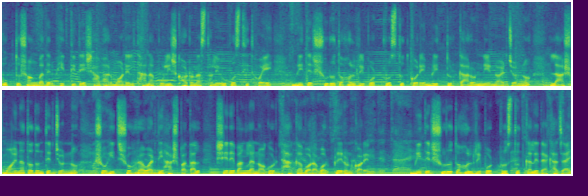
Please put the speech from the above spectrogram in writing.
উক্ত সংবাদের ভিত্তিতে সাভার মডেল থানা পুলিশ ঘটনাস্থলে উপস্থিত হয়ে মৃতের সুরতহল রিপোর্ট প্রস্তুত করে মৃত্যুর কারণ নির্ণয়ের জন্য লাশ ময়নাতদন্তের জন্য শহীদ সোহরাওয়ার্দী হাসপাতাল, শেরেবাংলা নগর, ঢাকা বরাবর প্রেরণ করেন। মৃতের সুরতহল রিপোর্ট প্রস্তুতকালে দেখা যায়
